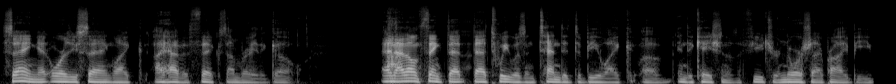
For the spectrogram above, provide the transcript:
saying it, or is he saying like, I have it fixed, I'm ready to go? And I don't think that that tweet was intended to be like an indication of the future, nor should I probably be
